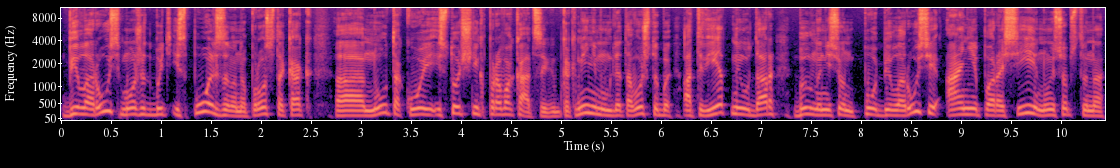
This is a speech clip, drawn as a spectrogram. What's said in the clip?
Беларусь может быть использована просто как, э, ну, такой источник провокации, как минимум для того, чтобы ответный удар был нанесен по Беларуси, а не по России, ну и, собственно,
